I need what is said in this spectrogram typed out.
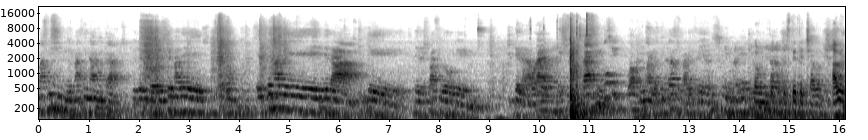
más visible, más dinámica. el tema de, el tema de, de la, de, del espacio de, de la laboral es fantástico, sí. o aquí María Pintas me parece... un poco que esté techado. A ver...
